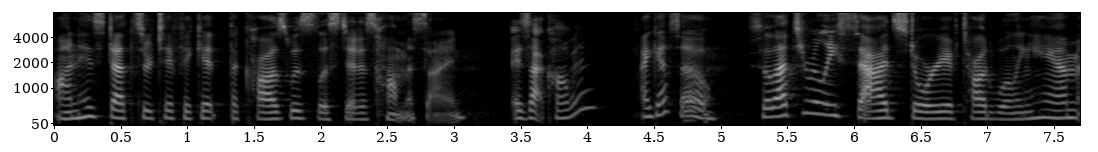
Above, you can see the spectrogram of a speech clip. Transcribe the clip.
On his death certificate, the cause was listed as homicide. Is that common? I guess so. So that's a really sad story of Todd Willingham.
